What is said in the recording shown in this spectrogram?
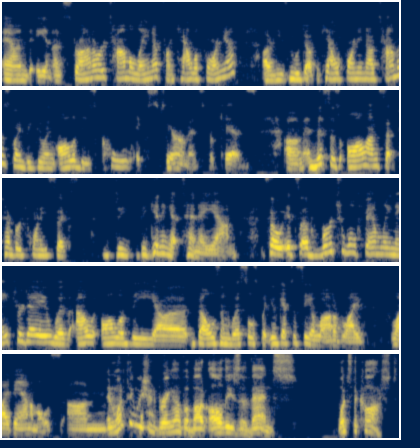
and an astronomer, Tom Elena from California. Uh, he's moved out to California now. Tom is going to be doing all of these cool experiments for kids. Um, and this is all on September 26th, de- beginning at 10 a.m. So it's a virtual family nature day without all of the uh, bells and whistles, but you'll get to see a lot of live live animals. Um, and one thing we should bring up about all these events, what's the cost?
